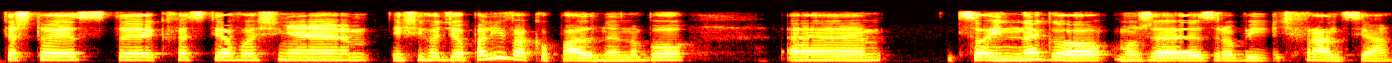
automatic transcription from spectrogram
też to jest kwestia właśnie, jeśli chodzi o paliwa kopalne, no bo co innego może zrobić Francja,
